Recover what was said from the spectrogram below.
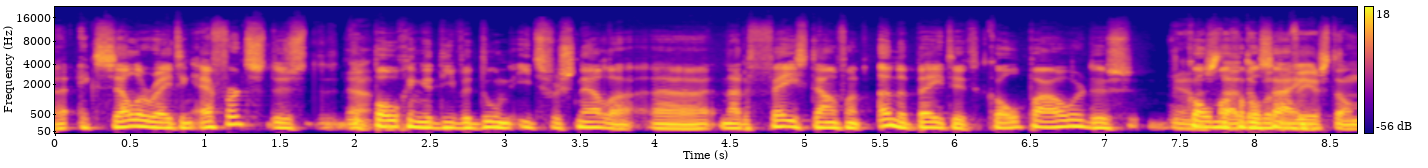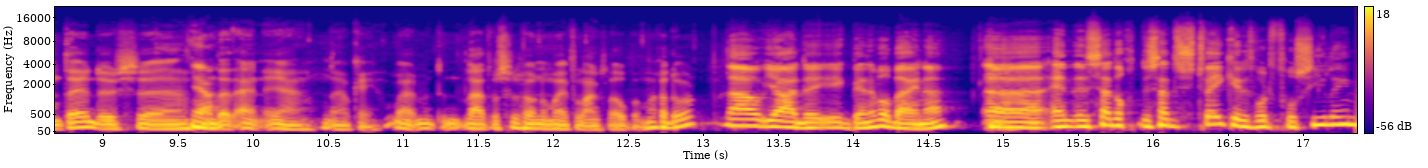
eh, accelerating efforts, dus de, de Ja. pogingen die we doen, iets versnellen eh, naar de phase down van unabated coal power. Dus de Ja, coal mag er wel zijn. weerstand, hè? Dus eh Ja. uiteindelijk- ja, nou, oké. Maar laten we zo nog even langslopen. Maar ga door. Nou ja, nee, ik ben er wel bijna. En er staat, nog, er staat dus twee keer het woord fossiel in.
